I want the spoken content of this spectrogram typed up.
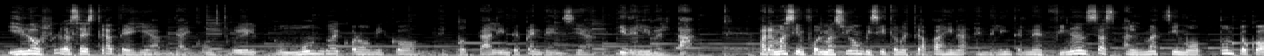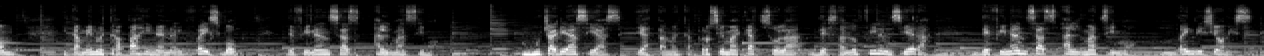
y los, las estrategias de construir un mundo económico de total independencia y de libertad. Para más información visita nuestra página en el internet finanzasalmáximo.com y también nuestra página en el Facebook de Finanzas al Máximo. Muchas gracias y hasta nuestra próxima cápsula de salud financiera de Finanzas al Máximo. Bendiciones.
